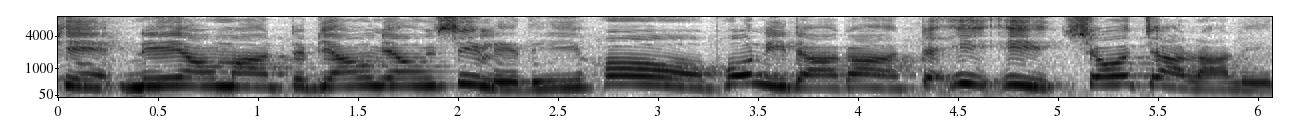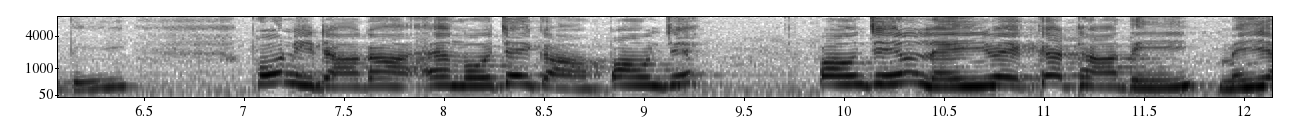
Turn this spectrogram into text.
ဖြင့်နေအောင်မှတပြောင်ပြောင်ရှိလေသည် ဟောဖိုးနီတာကတအိအိရှောကြလာလေသည်ဖိုးနီတာကအန်ကိုကြိတ်ကပေါင်ချင်း ပေါင်ချင်းလိန်၍ကတ်ထားသည်မရ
